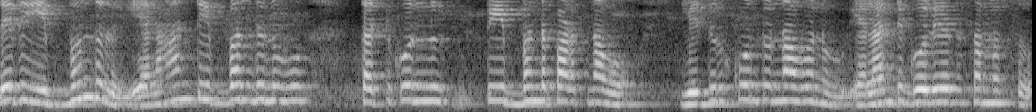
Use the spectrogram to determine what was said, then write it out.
లేదా ఇబ్బందులు ఎలాంటి ఇబ్బంది నువ్వు తట్టుకుని ఇబ్బంది పడుతున్నావో ఎదుర్కొంటున్నావో నువ్వు? ఎలాంటి గోలియత సమస్య?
